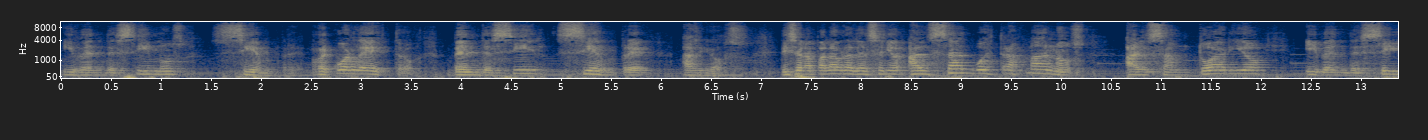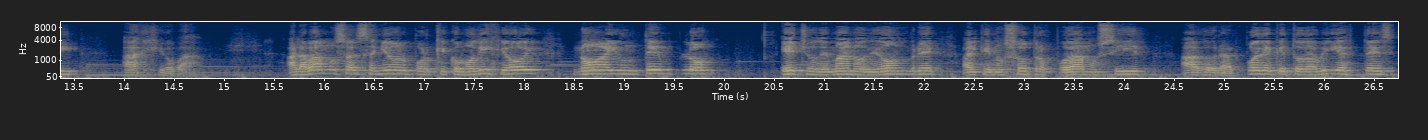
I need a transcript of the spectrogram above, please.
y bendecimos siempre. Recuerde esto, bendecir siempre a Dios. Dice la palabra del Señor, alzad vuestras manos al santuario y bendecid a Jehová. Alabamos al Señor porque como dije hoy, no hay un templo hecho de mano de hombre al que nosotros podamos ir a adorar. Puede que todavía estés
